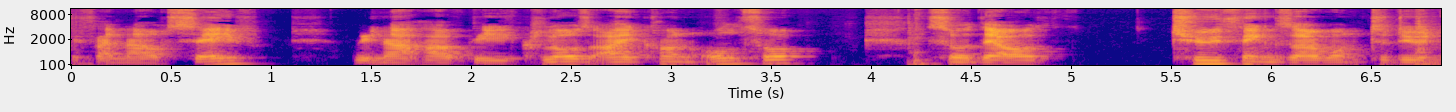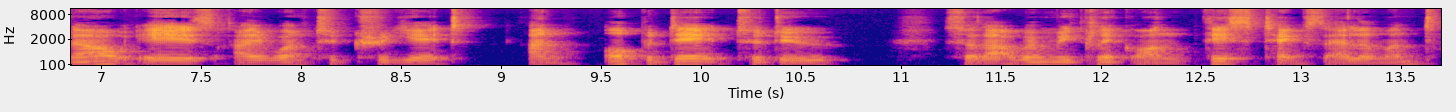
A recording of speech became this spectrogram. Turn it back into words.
if I now save, we now have the close icon also. So there are two things I want to do now is I want to create an update to do so that when we click on this text element,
